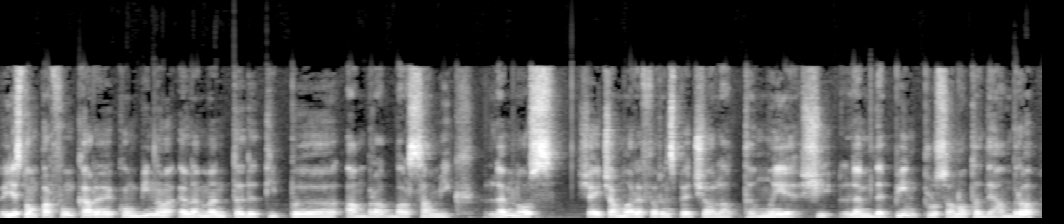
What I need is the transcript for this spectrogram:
Este un parfum care combină elemente de tip uh, ambrat balsamic lemnos și aici mă refer în special la tămâie și lemn de pin plus o notă de ambră.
